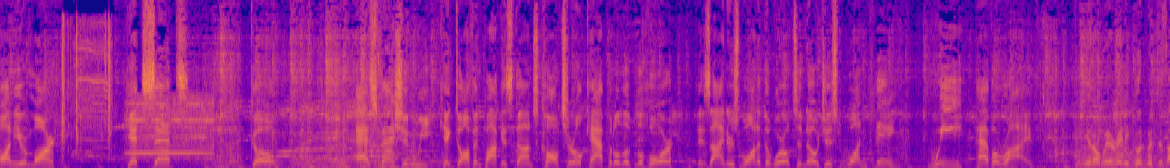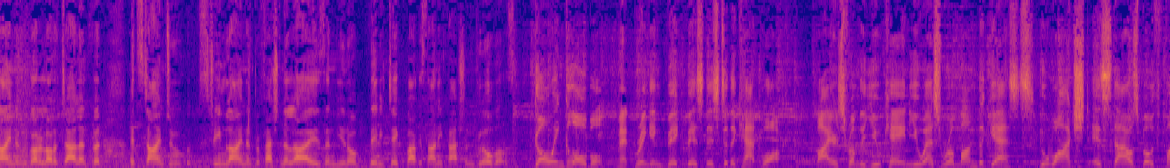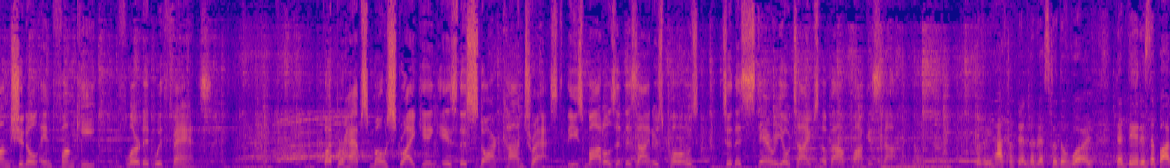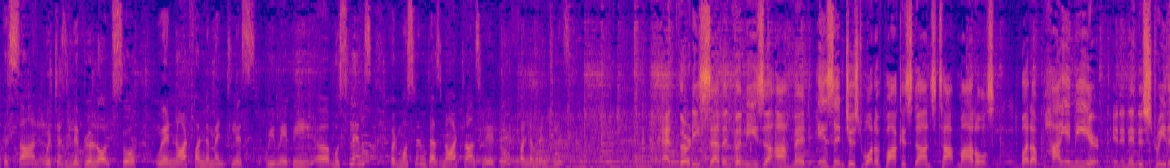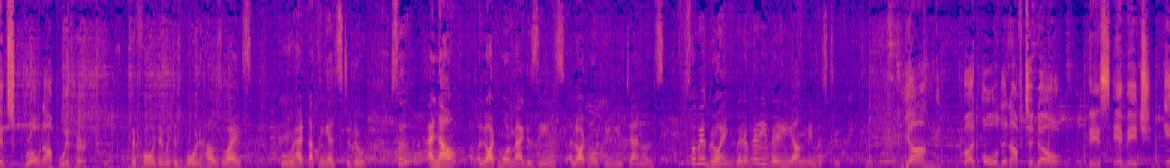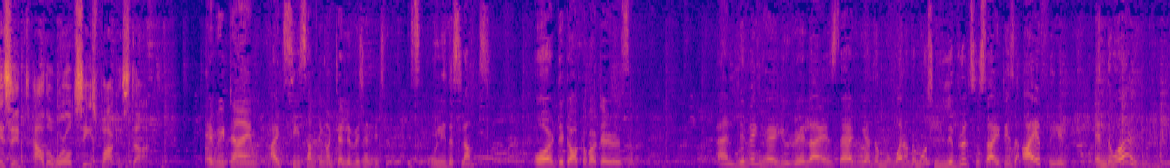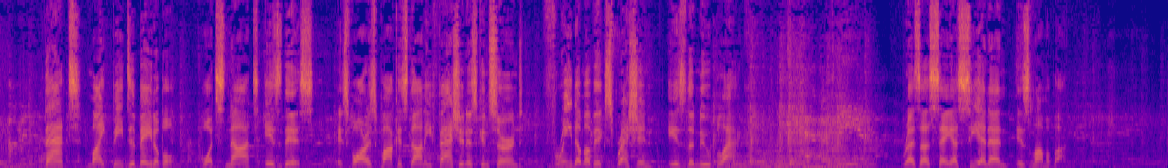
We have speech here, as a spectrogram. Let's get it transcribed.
On your mark, get set, go. As Fashion Week kicked off in Pakistan's cultural capital of Lahore, designers wanted the world to know just one thing we have arrived. You know, we're really good with design and we've got a lot of talent, but it's time to streamline and professionalize and, you know, maybe take Pakistani fashion global. Going global meant bringing big business to the catwalk. Buyers from the UK and US were among the guests who watched as styles both functional and funky flirted with fans. But perhaps most striking is the stark contrast these models and designers pose to the stereotypes about Pakistan. So we have to tell the rest of the world that there is a Pakistan which is liberal also. We're not fundamentalists. We may be uh, Muslims, but Muslim does not translate to fundamentalism. At 37, Vaneeza Ahmad isn't just one of Pakistan's top models but a pioneer in an industry that's grown up with her. Before, they were just bored housewives who had nothing else to do. So, and now a lot more magazines, a lot more TV channels. So we're growing. We're a very, very young industry. Young, but old enough to know this image isn't how the world sees Pakistan. Every time I'd see something on television, it's, it's only the slums or they talk about terrorism. And living here, you realize that we are the, one of the most liberal societies, I feel, in the world. That might be debatable. What's not is this. As far as Pakistani fashion is concerned, freedom of expression is the new black. Reza Sayah, CNN, Islamabad.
